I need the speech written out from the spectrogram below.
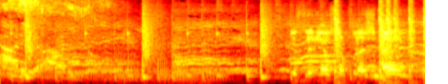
Audio. Esse é o seu flashbang.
